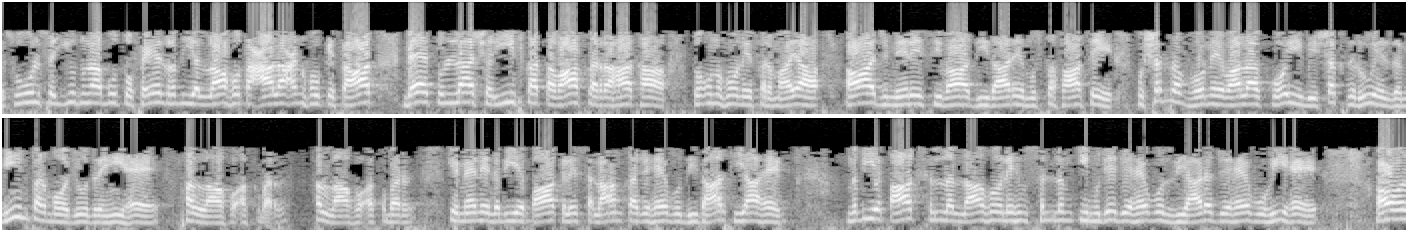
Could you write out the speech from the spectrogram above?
رسول سید ابو توفیل رضی اللہ تعالی عنہ کے ساتھ بیت اللہ شریف کا طواف کر رہا تھا۔ تو انہوں نے فرمایا، آج میرے سوا دیدار مصطفیٰ سے مشرف ہونے والا کوئی بھی شخص روئے زمین پر موجود نہیں ہے۔ اللہ اکبر اللہ اکبر کہ میں نے نبی پاک علیہ السلام کا جو ہے وہ دیدار کیا ہے۔ نبی پاک صلی اللہ علیہ وسلم کی مجھے جو ہے وہ زیارت جو ہے وہی ہے۔ اور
